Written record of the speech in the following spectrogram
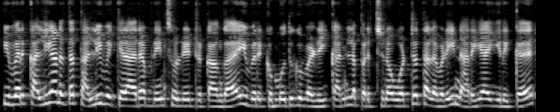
இவர் கல்யாணத்தை தள்ளி வைக்கிறாரு அப்படின்னு சொல்லிட்டு இருக்காங்க. இவருக்கு முதுகு வலி கண்ணில் பிரச்சனை ஒற்றை தலைவலி நிறைய இருக்கு.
